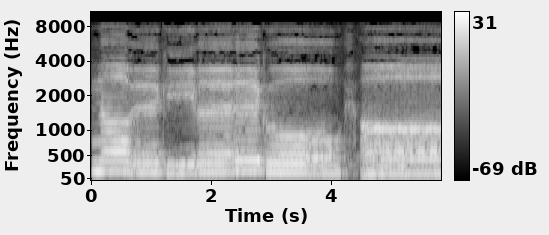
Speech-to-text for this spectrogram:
na veky vekov. Amen.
